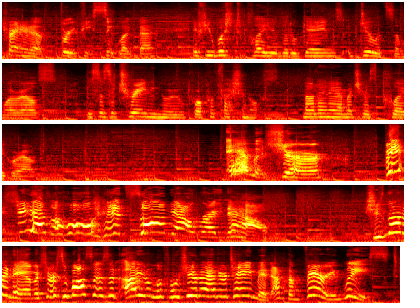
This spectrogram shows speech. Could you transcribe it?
Training in a three-piece suit like that. If you wish to play your little games, do it somewhere else. This is a training room for professionals, not an amateur's playground. Amateur? Bitch, she has a whole hit song out right now! She's not an amateur, Tsubasa is an idol of Fortuna Entertainment, at the very least!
